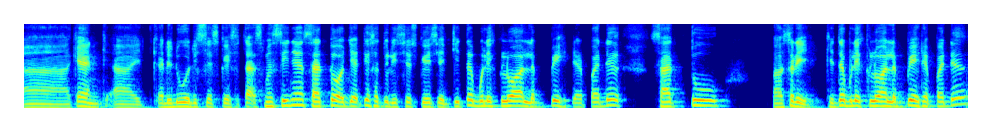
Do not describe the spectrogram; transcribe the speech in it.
Ha, kan ha, ada dua research question. Tak semestinya satu objektif satu research question. Kita boleh keluar lebih daripada satu uh, sorry, kita boleh keluar lebih daripada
